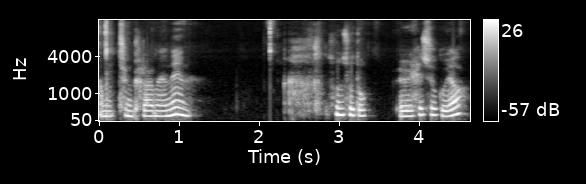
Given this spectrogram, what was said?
아무튼 그러면은 손소독을 해주고요.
